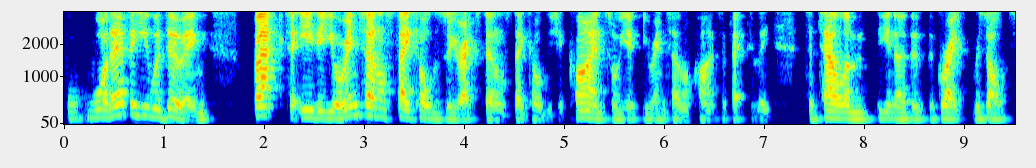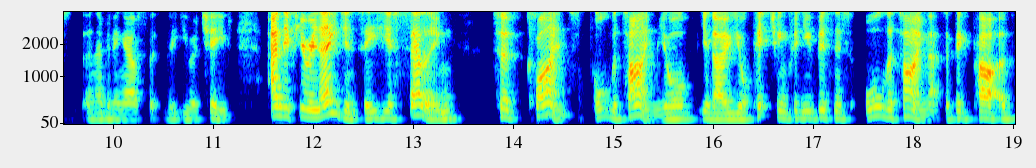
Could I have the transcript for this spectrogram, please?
whatever you were doing, back to either your internal stakeholders or your external stakeholders, your clients or your, your internal clients, effectively, to tell them, you know, the, the great results and everything else that, that you achieved. And if you're in agencies, you're selling to clients all the time. You're, you know, you're pitching for new business all the time. That's a big part of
